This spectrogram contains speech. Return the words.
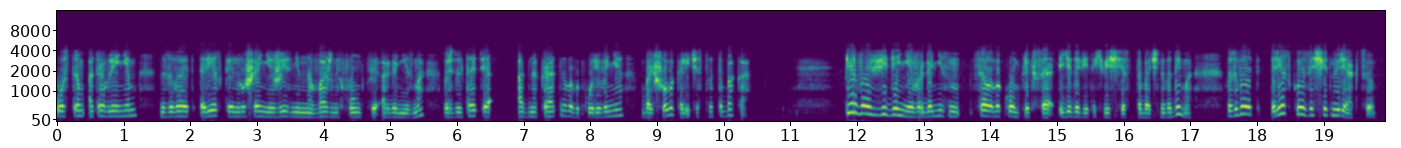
Острым отравлением называют резкое нарушение жизненно важных функций организма в результате однократного выкуривания большого количества табака. Первое введение в организм целого комплекса ядовитых веществ табачного дыма вызывает резкую защитную реакцию –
